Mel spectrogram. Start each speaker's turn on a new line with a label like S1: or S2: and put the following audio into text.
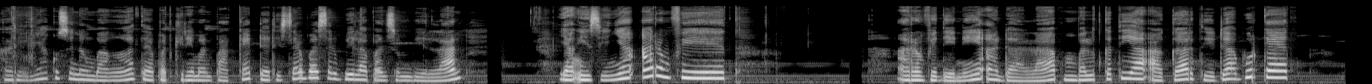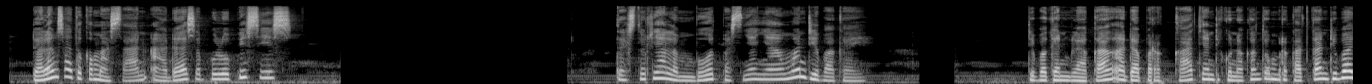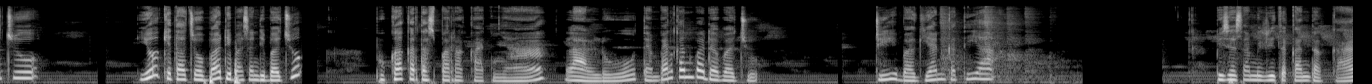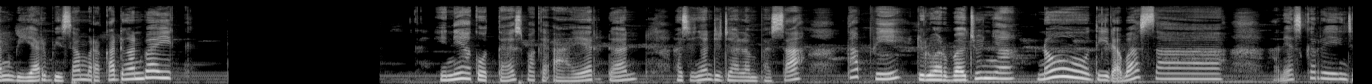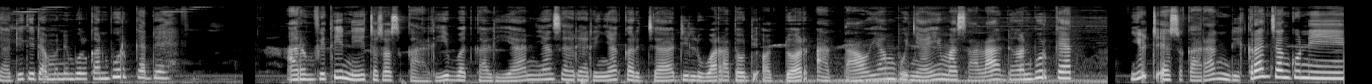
S1: Hari ini aku senang banget dapat kiriman paket dari Serba Serbi 89 yang isinya Aremfit. Aremfit ini adalah pembalut ketiak agar tidak burket. Dalam satu kemasan ada 10 pieces. Teksturnya lembut, pastinya nyaman dipakai. Di bagian belakang ada perekat yang digunakan untuk merekatkan di baju. Yuk kita coba dipasang di baju. Buka kertas perekatnya, lalu tempelkan pada baju di bagian ketiak. Bisa sambil ditekan-tekan biar bisa merekat dengan baik. Ini aku tes pakai air dan hasilnya di dalam basah, tapi di luar bajunya no tidak basah alias kering, jadi tidak menimbulkan burket deh. Armfit ini cocok sekali buat kalian yang sehari-harinya kerja di luar atau di outdoor atau yang punya masalah dengan burket. Yuk sekarang di keranjang kuning.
